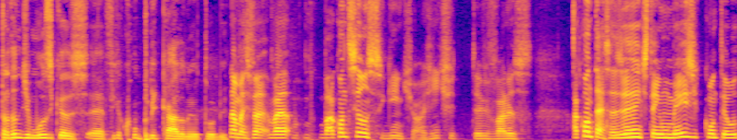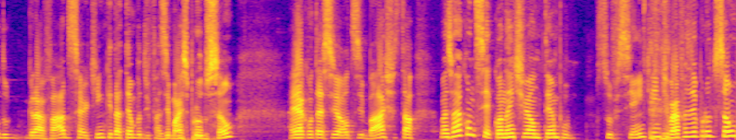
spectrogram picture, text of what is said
tratando de músicas, é, fica complicado no YouTube. Não, mas vai, vai, vai acontecer o seguinte, ó. A gente teve vários. Acontece, às vezes a gente tem um mês de conteúdo gravado certinho, que dá tempo de fazer mais produção. Aí acontece altos e baixos e tal. Mas vai acontecer, quando a gente tiver um tempo suficiente, a gente vai fazer produção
